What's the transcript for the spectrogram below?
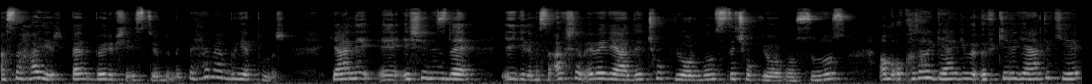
Aslında hayır ben böyle bir şey istiyorum demek ve hemen bu yapılır. Yani e, eşinizle ilgili mesela akşam eve geldi çok yorgun siz de çok yorgunsunuz ama o kadar gergin ve öfkeli geldi ki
